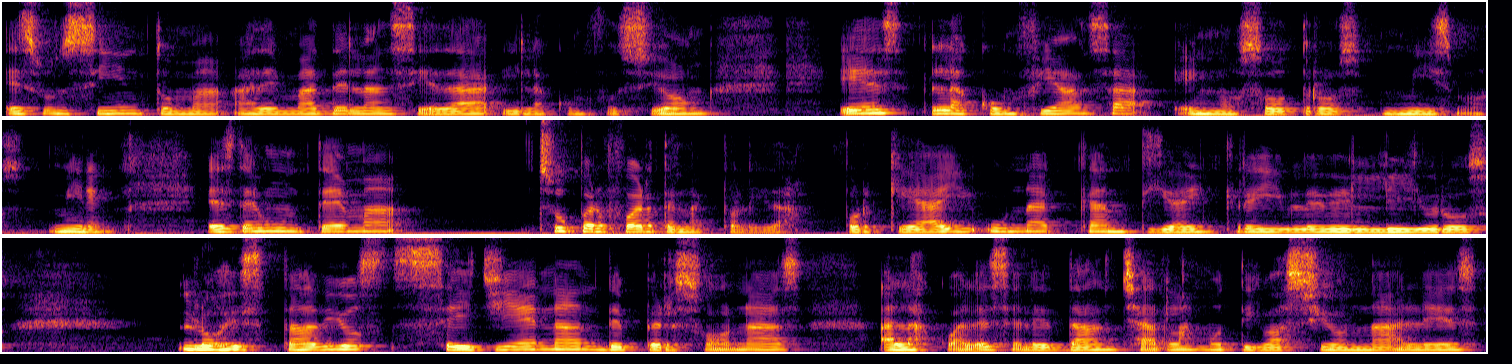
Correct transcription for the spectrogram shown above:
es un síntoma, además de la ansiedad y la confusión, es la confianza en nosotros mismos. Miren, este es un tema súper fuerte en la actualidad, porque hay una cantidad increíble de libros. Los estadios se llenan de personas a las cuales se les dan charlas motivacionales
